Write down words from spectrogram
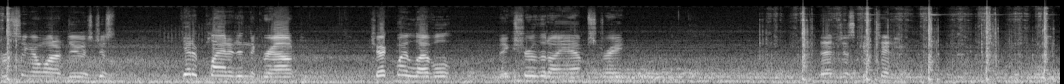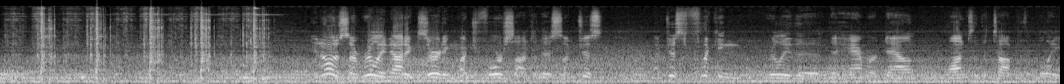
First thing I want to do is just get it planted in the ground, check my level, make sure that I am straight, then just continue. You notice I'm really not exerting much force onto this. I'm just I'm just flicking really the, the hammer down onto the top of the blade.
